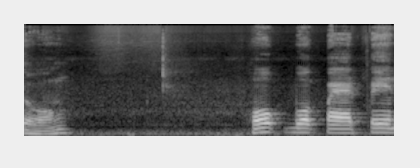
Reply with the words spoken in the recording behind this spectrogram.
สอง หกบวกแปดเป็น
